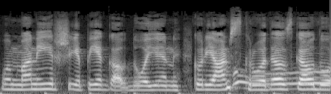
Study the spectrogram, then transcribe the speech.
un man ir šie piegaudojieni, kur Jānis Krodels gaudo.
